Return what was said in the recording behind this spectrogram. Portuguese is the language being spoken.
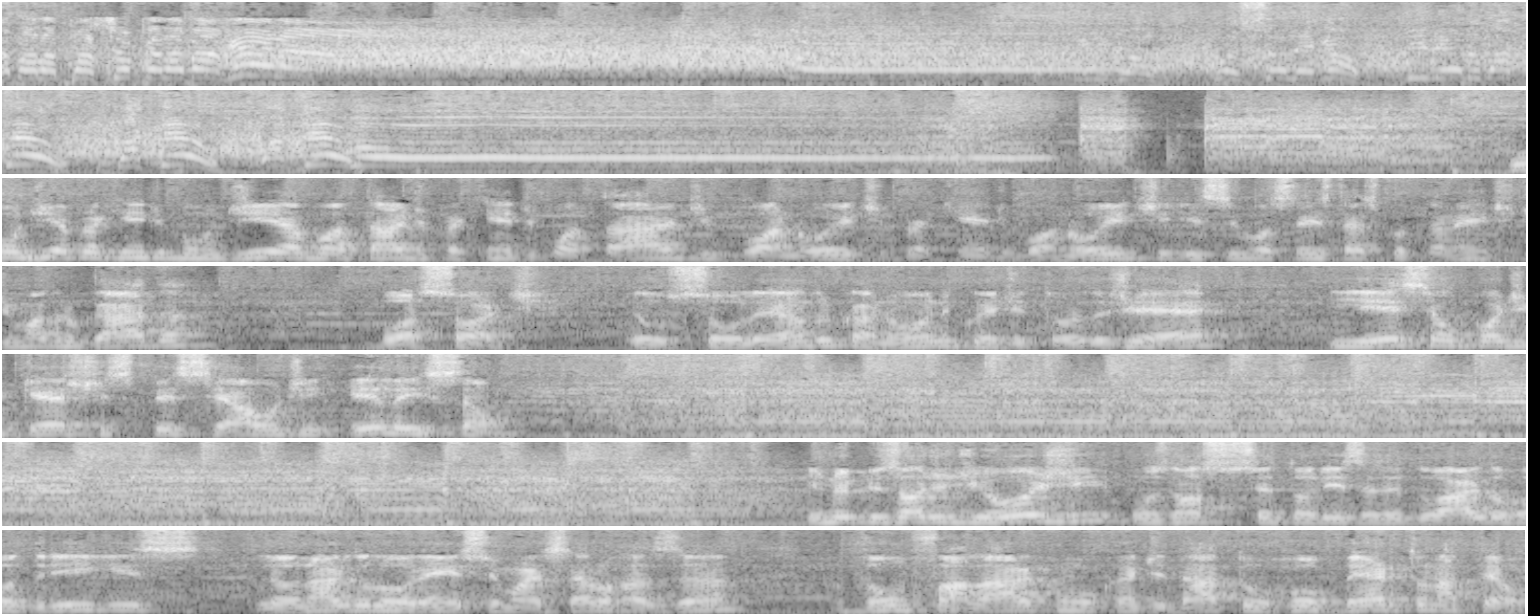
a bola passou pela barreira! Gol! bola, posição legal, Mineiro bateu, bateu, bateu! Gol! Bom dia para quem é de bom dia, boa tarde para quem é de boa tarde, boa noite para quem é de boa noite. E se você está escutando a gente de madrugada, boa sorte. Eu sou o Leandro Canônico, editor do GE, e esse é o podcast especial de eleição. E no episódio de hoje, os nossos setoristas Eduardo Rodrigues, Leonardo Lourenço e Marcelo Razan vão falar com o candidato Roberto Natel.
